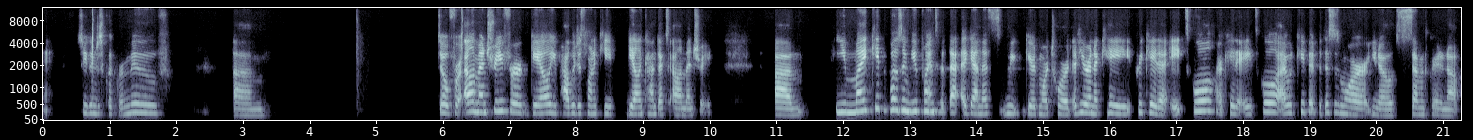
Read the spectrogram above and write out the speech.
Okay. So you can just click remove. Um, so for elementary, for Gale, you probably just want to keep Gale in context elementary. Um, you might keep opposing viewpoints, but that again, that's geared more toward if you're in a K pre-K to eight school or K to eight school, I would keep it, but this is more, you know, seventh grade and up.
